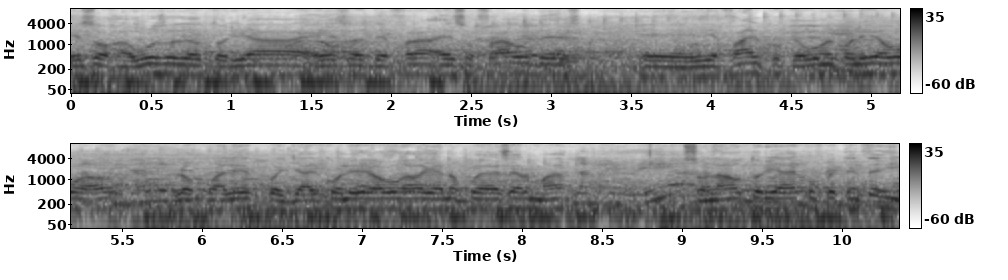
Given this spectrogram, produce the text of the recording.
esos abusos de autoridad, esos, esos fraudes, eh, de Falco que hubo en el Colegio de Abogados, los cuales pues ya el Colegio de Abogados ya no puede hacer más, son las autoridades competentes y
